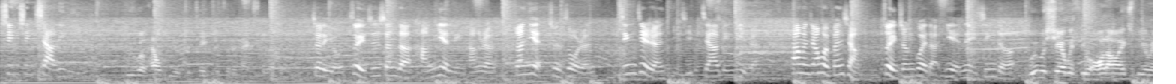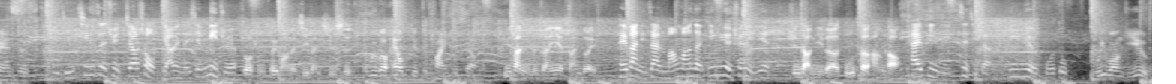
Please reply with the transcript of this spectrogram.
星星夏令营。We will help you to take it to the next level. 这里有最资深的行业领航人、专业制作人、经纪人以及嘉宾艺人，他们将会分享最珍贵的业内心得，We will share with you all our experiences. 以及亲自去教授表演的一些秘诀。作品推广的基本知识，We will help you to find yourself. 遇上你们专业团队，陪伴你在茫茫的音乐圈里面，寻找你的独特航道。开辟你自己的音乐国度。We want you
